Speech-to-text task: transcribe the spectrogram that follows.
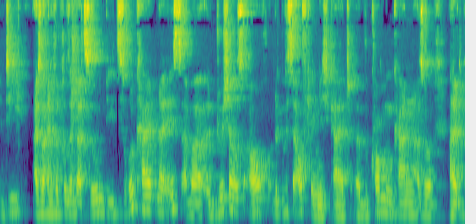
die, also eine Repräsentation, die zurückhaltender ist, aber äh, durchaus auch eine gewisse Aufdringlichkeit äh, bekommen kann. Also halt,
